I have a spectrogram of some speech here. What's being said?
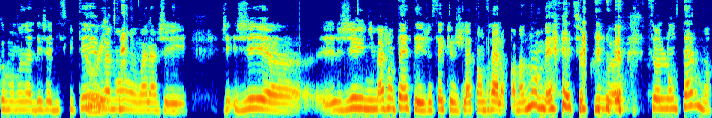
comme on en a déjà discuté. Vraiment, euh, voilà, j'ai j'ai j'ai une image en tête et je sais que je l'atteindrai, alors pas maintenant, mais du coup, sur le long terme.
